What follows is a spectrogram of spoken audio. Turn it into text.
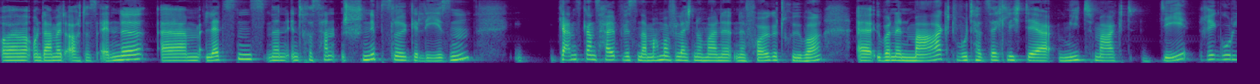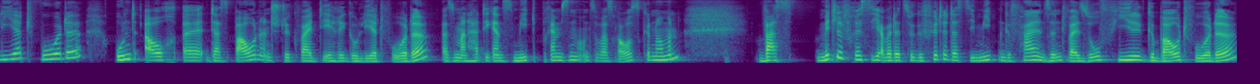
äh, und damit auch das Ende, ähm, letztens einen interessanten Schnipsel gelesen ganz, ganz Halbwissen, da machen wir vielleicht nochmal eine, eine Folge drüber, äh, über einen Markt, wo tatsächlich der Mietmarkt dereguliert wurde und auch äh, das Bauen ein Stück weit dereguliert wurde. Also man hat die ganzen Mietbremsen und sowas rausgenommen, was mittelfristig aber dazu geführt hat, dass die Mieten gefallen sind, weil so viel gebaut wurde,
